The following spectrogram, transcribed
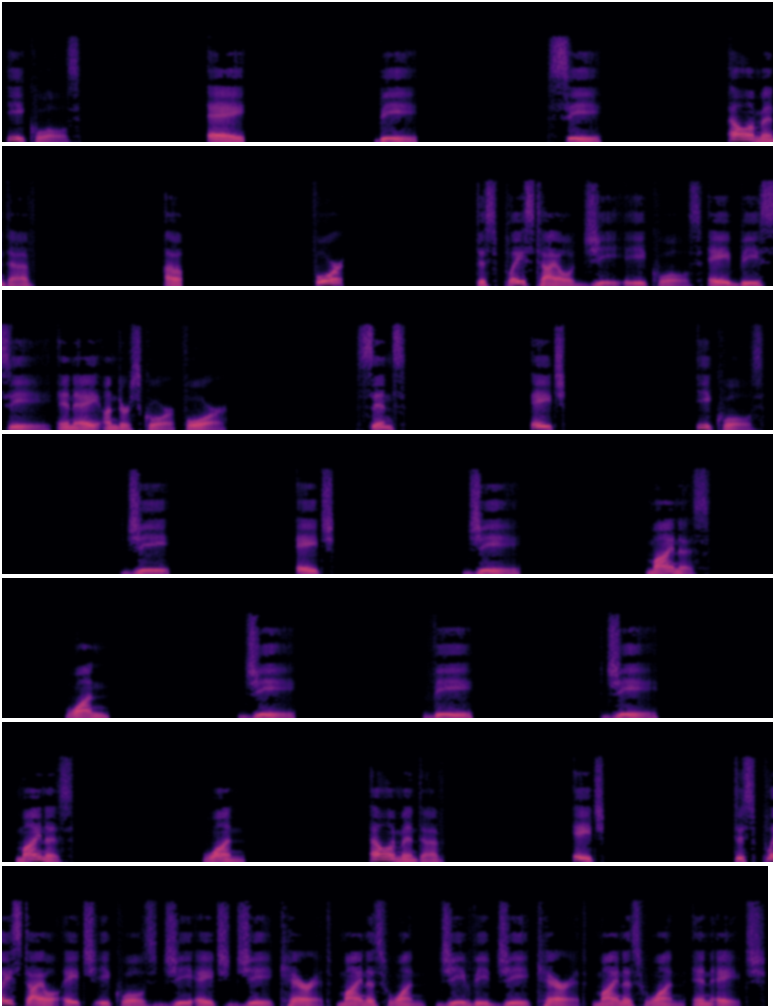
equals a b c element of a 4 display style g equals abc in a underscore 4 since h equals g h g minus 1 g v G minus one element of H Display style h equals ghg caret minus one gvg caret minus one in h.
